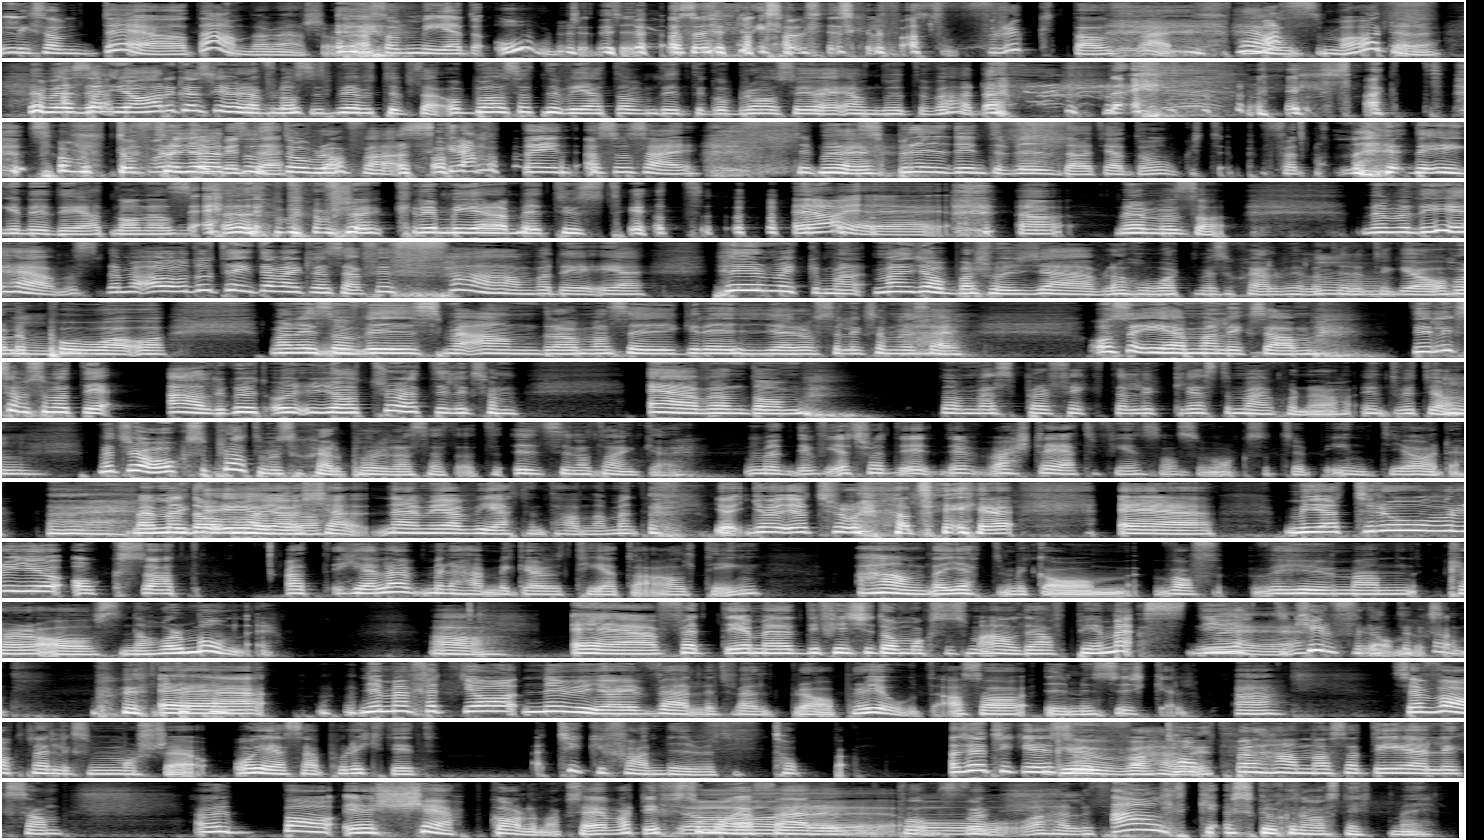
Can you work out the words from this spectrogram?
liksom döda andra människor, alltså med ord. Typ. Alltså, liksom, det skulle vara så fruktansvärt. Massmördare. Ja, men Alltså- jag hade kunnat skriva det här förlossningsbrevet typ så här, och bara så att ni vet om det inte går bra så är jag ändå inte värd det. Nej, exakt. Som, Då får så du gör typ ett så inte stor affär. skratta, in, alltså så här, typ, Nej. sprid inte vidare att jag dog. Typ. För att, Nej, det är ingen idé att någon ens försöker kremera mig i tysthet. ja, ja, ja, ja. Ja, nej men så. Nej men det är hemskt. Nej, men, och då tänkte jag verkligen så här, för fan vad det är. Hur mycket man, man jobbar så jävla hårt med sig själv hela tiden Mm. tycker jag och håller Mm. på och man är så Mm. vis med andra och man säger grejer och så liksom är så här, och så är man liksom, det är liksom som att det aldrig går ut. Och jag tror att det är liksom även de, de mest perfekta, lyckligaste människorna, inte vet jag, Mm. men tror jag också pratar med sig själv på det där sättet i sina tankar. Men det, jag tror att det, det värsta är att det finns någon som också typ inte gör det. Äh, Men, men de har jag känt, Nej, men jag vet inte Hanna, men jag, jag, jag tror att det är... Eh, men jag tror ju också att, att hela med det här med graviditet och allting handlar jättemycket om vad, hur man klarar av sina hormoner. Ja. Eh, för att, jag menar, det finns ju de också som aldrig haft PMS. Det är Nej, jättekul för dem. Liksom. Eh, nej, men för att jag, nu är jag i väldigt, väldigt bra period alltså i min cykel. Ja. Så jag vaknade liksom i morse och är så här på riktigt, jag tycker fan livet är toppen. Alltså jag tycker det är så Gud vad härligt. toppen Hanna, så att det är liksom, jag vill bara, jag är köpgalen också. Jag har varit i så Ja, många affärer. ja, På, härligt. allt skulle kunna vara snyggt med mig.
